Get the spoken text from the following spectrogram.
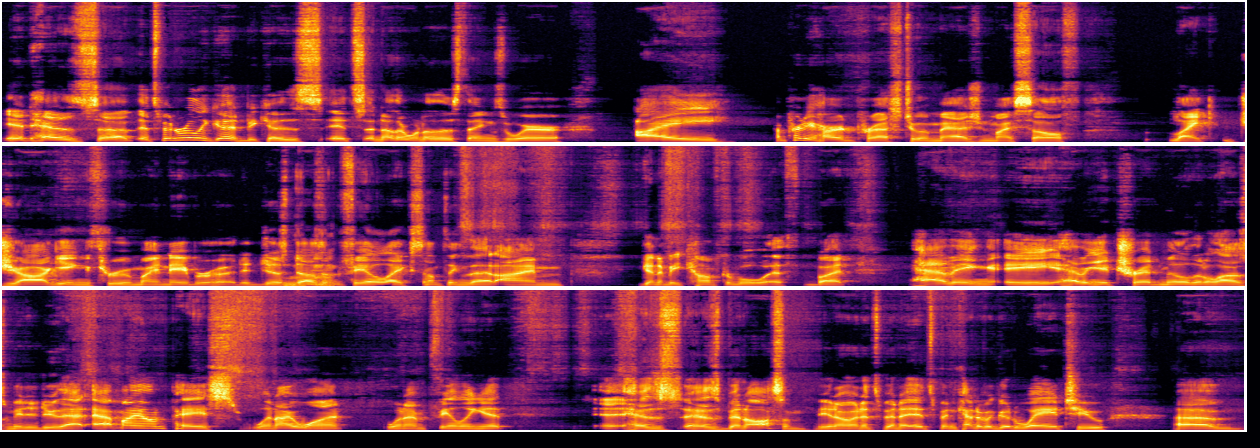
it has uh, it's been really good because it's another one of those things where I I'm pretty hard pressed to imagine myself like jogging through my neighborhood. It just Mhm. doesn't feel like something that I'm going to be comfortable with. But having a having a treadmill that allows me to do that at my own pace when I want, when I'm feeling it, it has has been awesome. You know, and it's been it's been kind of a good way to um,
